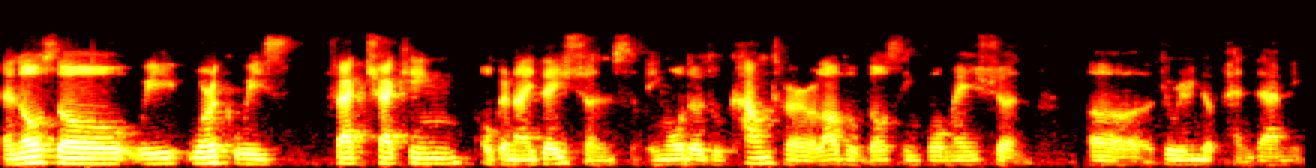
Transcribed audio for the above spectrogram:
And also we work with fact-checking organizations in order to counter a lot of those information uh, during the pandemic.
